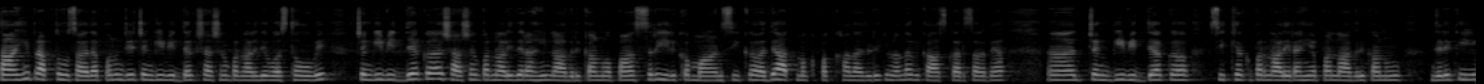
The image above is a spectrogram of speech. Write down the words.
ਤਾਂ ਹੀ ਪ੍ਰਾਪਤ ਹੋ ਸਕਦਾ ਆਪਾਂ ਨੂੰ ਜੇ ਚੰਗੀ ਵਿਦਿਅਕ ਸ਼ਾਸਨ ਪ੍ਰਣਾਲੀ ਦੀ ਵਿਵਸਥਾ ਹੋਵੇ। ਚੰਗੀ ਵਿਦਿਅਕ ਸ਼ਾਸਨ ਪ੍ਰਣਾਲੀ ਦੇ ਰਾਹੀਂ ਨਾਗਰਿਕਾਂ ਨੂੰ ਆਪਾਂ ਸਰੀਰਕ, ਮਾਨਸਿਕ, ਅਧਿਆਤਮਕ ਪੱਖਾਂ ਦਾ ਜਿਹੜੇ ਕਿ ਉਹਨਾਂ ਦਾ ਵਿਕਾਸ ਕਰ ਸਕਦੇ ਹਾਂ। ਚੰਗੀ ਵਿਦਿਅਕ ਸਿੱਖਿਅਕ ਪ੍ਰਣਾਲੀ ਰਾਹੀਂ ਆਪਾਂ ਨਾਗਰਿਕਾਂ ਨੂੰ ਜਿਹੜੇ ਕਿ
